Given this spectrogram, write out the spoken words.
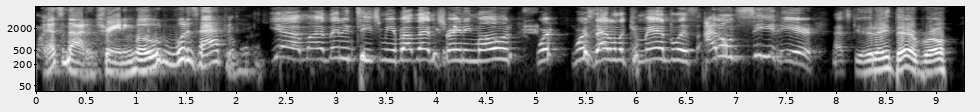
Like, That's not in training mode. What is happening? Yeah, man, they didn't teach me about that in training mode. Where, where's that on the command list? I don't see it here. That's good. It ain't there, bro.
